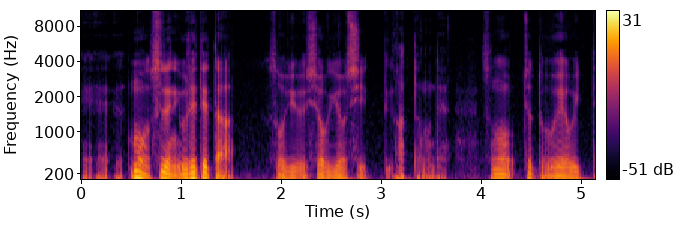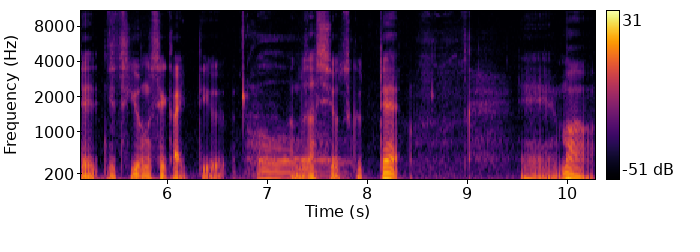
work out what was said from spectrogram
えー、もうすでに売れてたそういう商業誌があったのでそのちょっと上を行って「実業の世界」っていうあの雑誌を作って、えー、ま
